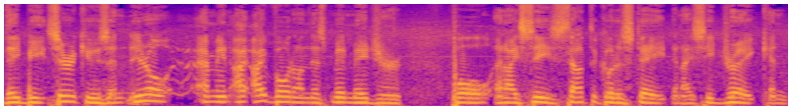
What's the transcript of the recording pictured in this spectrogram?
they beat Syracuse. And, you know, I mean, I, I vote on this mid major poll, and I see South Dakota State, and I see Drake, and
